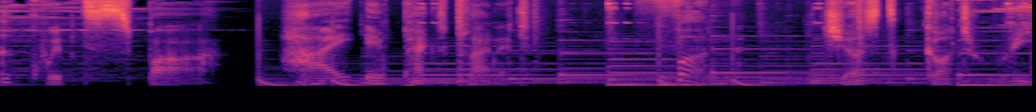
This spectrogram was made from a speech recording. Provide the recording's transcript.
equipped spa. High Impact Planet. Fun just got real.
